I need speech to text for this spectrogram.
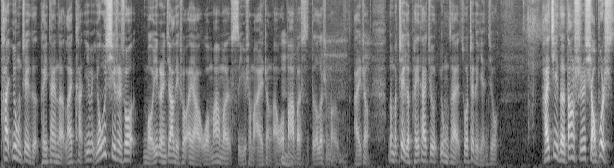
他用这个胚胎呢来看，因为尤其是说某一个人家里说，哎呀，我妈妈死于什么癌症啊，我爸爸是得了什么癌症，那么这个胚胎就用在做这个研究。还记得当时小布什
